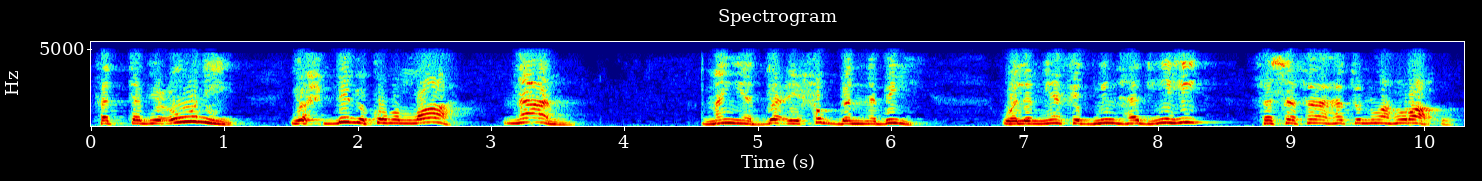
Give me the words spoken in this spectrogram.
فاتبعوني يحببكم الله. نعم من يدعي حب النبي ولم يفد من هديه فسفاهة وهراء.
